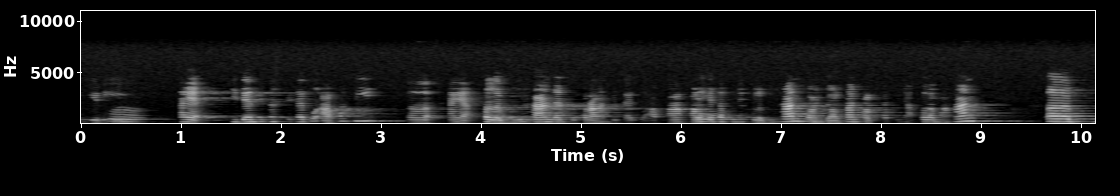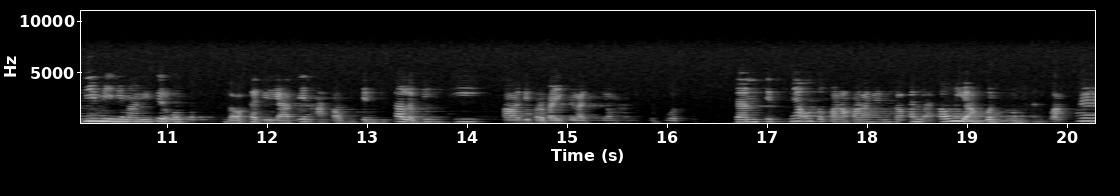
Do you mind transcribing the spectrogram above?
sendiri. Hmm. Kayak identitas kita itu apa sih? E, kayak kelebihan dan kekurangan kita itu apa? Kalau yeah. kita punya kelebihan, tonjolkan. Kalau kita punya kelemahan, e, diminimalisir untuk nggak usah diliatin atau mungkin bisa lebih di e, diperbaiki lagi kelemahan tersebut. Dan tipsnya untuk orang-orang yang misalkan nggak tahu nih ya ampun kelemahanku apa ya,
